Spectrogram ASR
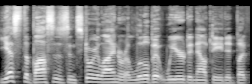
Yes, the bosses and storyline are a little bit weird and outdated, but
